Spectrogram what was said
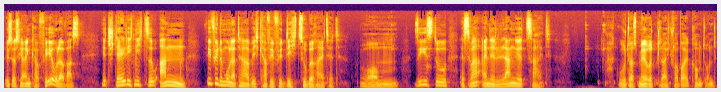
ist das hier ein Kaffee oder was? Jetzt stell dich nicht so an. Wie viele Monate habe ich Kaffee für dich zubereitet? Um, Siehst du, es war eine lange Zeit. Ach, gut, dass Merit gleich vorbeikommt und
